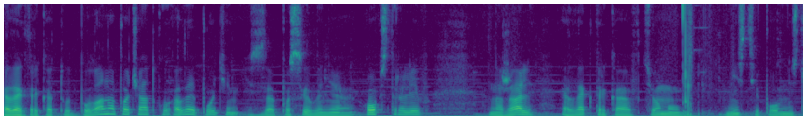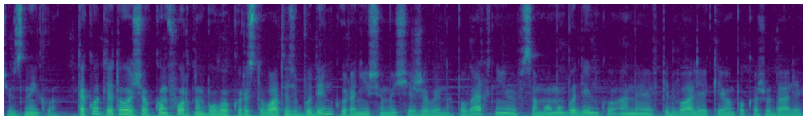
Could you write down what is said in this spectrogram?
електрика тут була на початку, але потім із-за посилення обстрілів, на жаль, електрика в цьому місті повністю зникла. Так от для того, щоб комфортно було користуватись в будинку, раніше ми ще жили на поверхні, в самому будинку, а не в підвалі, який я вам покажу далі.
